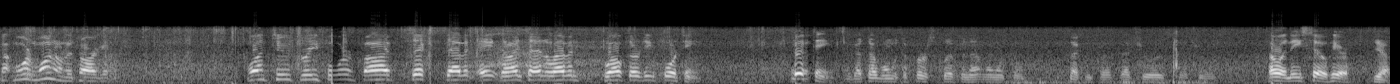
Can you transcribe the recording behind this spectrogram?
Got more than one on the target. 1, 2, 3, 4, 5, 6, 7, 8, 9, 10, 11, 12, 13, 14. 15. I got that one with the first clip and that one with the second clip. That's yours. That's yours. Oh, and these two here. Yeah.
